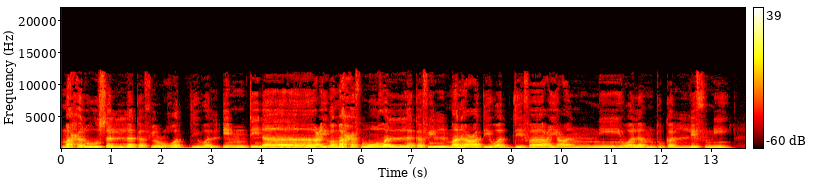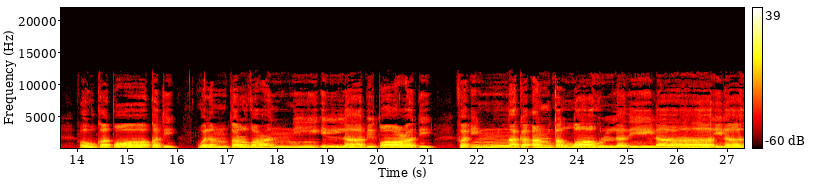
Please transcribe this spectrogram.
محروسا لك في الغد والامتناع ومحفوظا لك في المنعة والدفاع عني ولم تكلفني فوق طاقتي ولم ترض عني إلا بطاعتي فإنك أنت الله الذي لا إله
